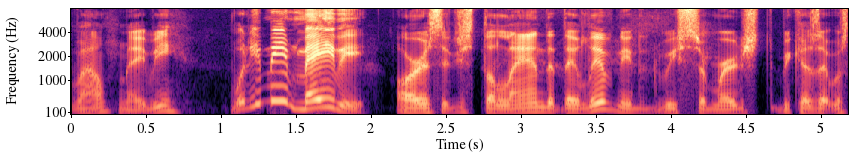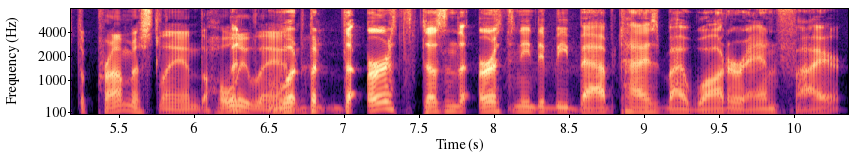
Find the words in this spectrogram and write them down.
well, maybe. What do you mean, maybe? Or is it just the land that they lived needed to be submerged because it was the promised land, the holy but, land? What, but the Earth doesn't the Earth need to be baptized by water and fire?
